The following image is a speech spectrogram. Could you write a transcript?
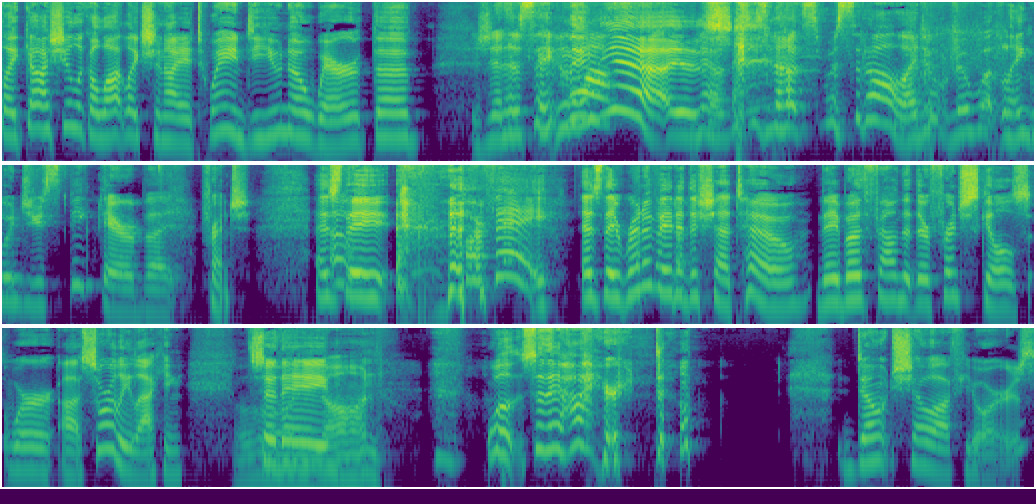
like, gosh, you look a lot like Shania Twain. Do you know where the Je ne sais quoi. yeah is? No, this is not Swiss at all. I don't know what language you speak there, but French. As Oh. they parfait. as they renovated the chateau, they both found that their French skills were uh, sorely lacking. so Oh, they non. Well, so they hired. Don't, don't show off yours.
